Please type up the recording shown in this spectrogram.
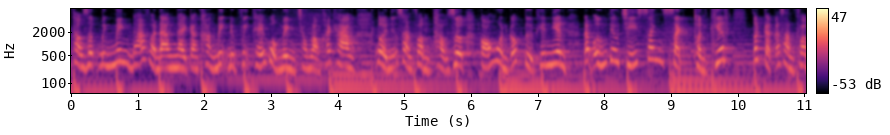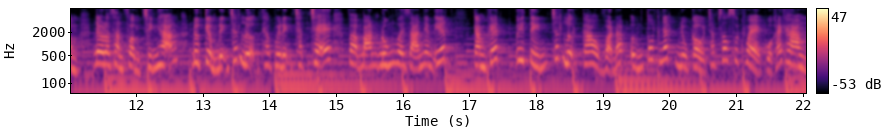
Thảo Dược Bình Minh đã và đang ngày càng khẳng định được vị thế của mình trong lòng khách hàng bởi những sản phẩm thảo dược có nguồn gốc từ thiên nhiên, đáp ứng tiêu chí xanh, sạch, thuần khiết. Tất cả các sản phẩm đều là sản phẩm chính hãng, được kiểm định chất lượng theo quy định chặt chẽ và bán đúng với giá niêm yết cam kết uy tín, chất lượng cao và đáp ứng tốt nhất nhu cầu chăm sóc sức khỏe của khách hàng.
